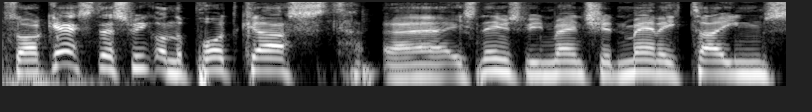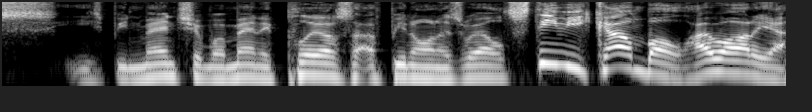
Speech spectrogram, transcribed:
So our guest this week on the podcast, uh, his name's been mentioned many times. He's been mentioned with many players that have been on as well. Stevie Campbell, how are you?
